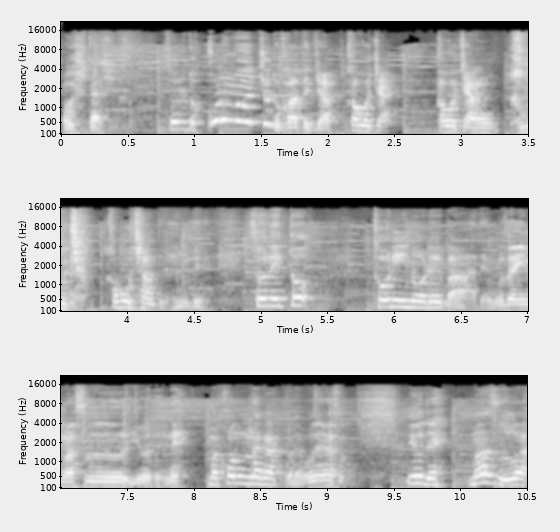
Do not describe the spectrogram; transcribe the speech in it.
おひたし。それと、これもちょっと変わってんじゃんかぼちゃ。かぼちゃん、かぼちゃん、かぼちゃんって言うで？それと、鶏のレバーでございます。ようでね。まあ、こんな格好でございます。ようで、まずは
